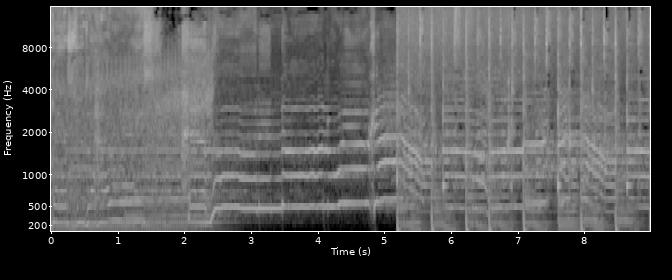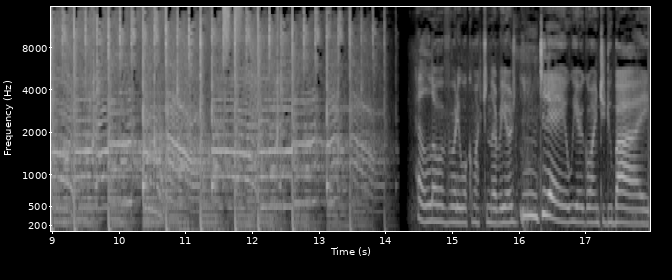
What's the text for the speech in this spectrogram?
Let's through the highways and on and on we'll Hello, everybody. Welcome back to another video. Mm, Today we are going to Dubai.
